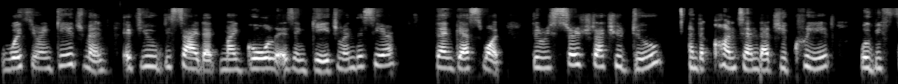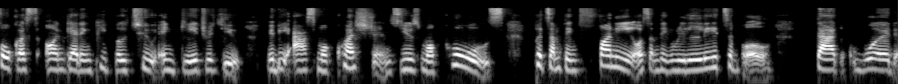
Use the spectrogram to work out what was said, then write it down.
with your engagement, if you decide that my goal is engagement this year, then guess what? The research that you do and the content that you create will be focused on getting people to engage with you. Maybe ask more questions, use more polls, put something funny or something relatable that would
